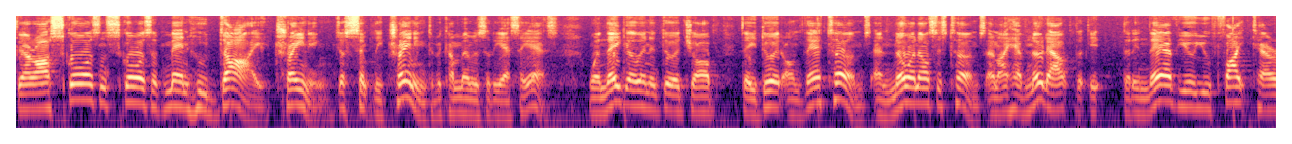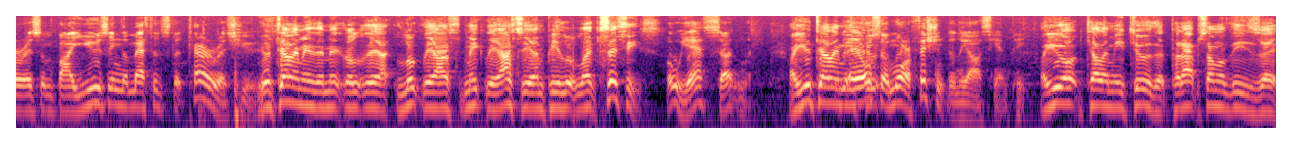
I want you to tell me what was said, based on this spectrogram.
There are scores and scores of men who die training, just simply training to become members of the SAS. When they go in and do a job, they do it on their terms and no one else's terms. And I have no doubt that, it, that in their view, you fight terrorism by using the methods that terrorists use. You're telling me they make, they, look, they make the RCMP look like sissies? Oh, yes, certainly. Are you telling me they're also more efficient than the RCMP? Are you telling me too that perhaps some of these uh,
